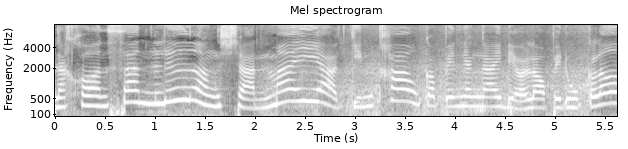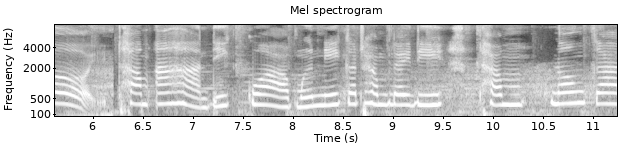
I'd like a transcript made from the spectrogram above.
ละครสั้นเรื่องฉันไม่อยากกินข้าวก็เป็นยังไงเดี๋ยวเราไปดูกันเลยทำอาหารดีกว่า มื้อนี้ก็ทำอะไรดีทำน่องไก่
